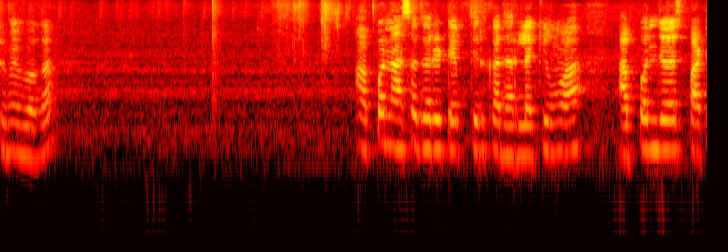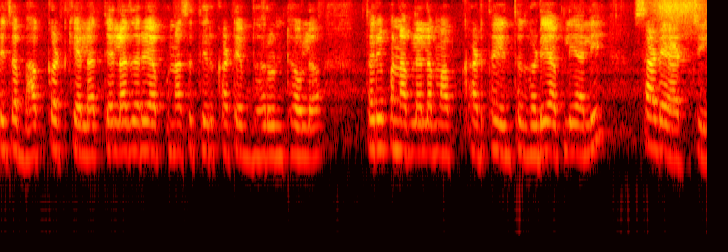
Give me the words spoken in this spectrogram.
तुम्ही बघा. आपण असं जरी टेप तिरका धरला किंवा आपण ज्यावेळेस पाठीचा भाग कट केला त्याला जरी आपण असं तिरका टेप धरून ठेवलं तरी पण आपल्याला माप काढता येईल. तर घडी आपली आली साडेआठची.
